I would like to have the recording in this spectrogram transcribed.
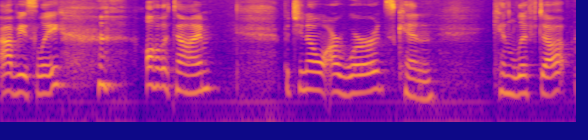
obviously all the time. But you know our words can can lift up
